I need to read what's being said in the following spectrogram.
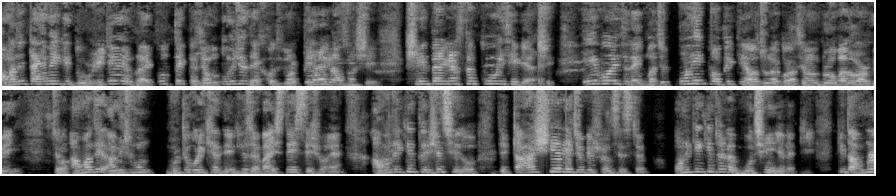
আমাদের টাইমে কিন্তু রিটেনের প্রায় প্রত্যেকটা যেমন তুমি যদি দেখো তোমার প্যারাগ্রাফ আসে সেই প্যারাগ্রাফটা কই থেকে আসে? এই বইতে দেখবা যে অনেক টপিক নিয়ে আলোচনা করা আছে, যেমন গ্লোবাল ওয়ার্মিং যেমন আমাদের আমি যখন ভর্তি পরীক্ষা দিই দু হাজার বাইশ সেশনে আমাদের কিন্তু এসেছিল যে টার্সিয়ার এডুকেশন সিস্টেম অনেকে কিন্তু এটা বুঝেই এটা কি কিন্তু আমরা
